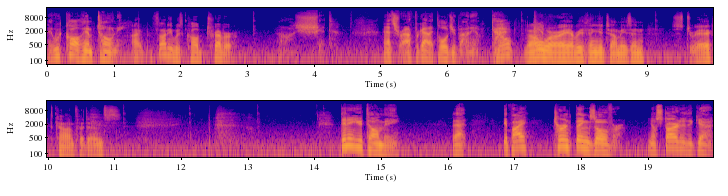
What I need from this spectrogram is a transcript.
We call him Tony. I thought he was called Trevor. Oh, shit. That's right. I forgot I told you about him. God. No, don't worry. Everything you tell me is in strict confidence. Didn't you tell me that if I turned things over, you know, started again,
